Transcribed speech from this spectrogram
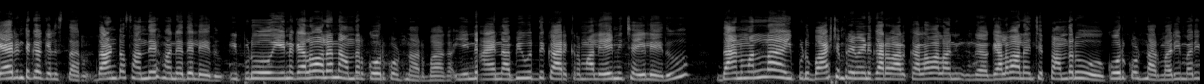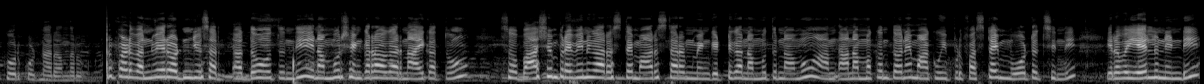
గ్యారంటీగా గెలుస్తారు. దాంట్లో సందేహం అనేదే లేదు. ఇప్పుడు ఈయన గెలవాలని అందరు కోరుకుంటున్నారు బాగా. ఈయన ఆయన అభివృద్ధి కార్యక్రమాలు ఏమీ చేయలేదు. దానివల్ల ఇప్పుడు భాష్యం ప్రవీణ్ గారు కలవాలని గెలవాలని చెప్పి అందరూ కోరుకుంటున్నారు. మరీ మరీ కోరుకుంటున్నారు అందరూ. ఇప్పుడు వన్ వే రోడ్ని చూసి అర్థమవుతుంది. నమ్మూరు శంకర్రావు గారి నాయకత్వం. సో భాష్యం ప్రవీణ్ గారు వస్తే మారుస్తారని మేము గట్టిగా నమ్ముతున్నాము. ఆ- ఆ నమ్మకంతోనే మాకు ఇప్పుడు ఫస్ట్ టైం ఓటు వచ్చింది. ఇరవై ఏళ్ళు నిండి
